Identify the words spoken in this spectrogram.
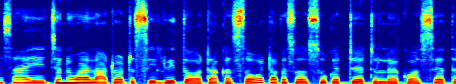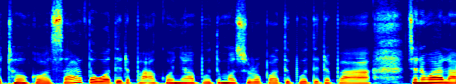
မဆိုင်ဇန်နဝါလာတော့တစီလွီတော့တကဆောတကဆောဆုကတဲ့တလဲကောဆက်တထုံကောစာတဝတိတဖာအကွညာဘူးတမဆရပတပုတိတဖာဇန်နဝါလာ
